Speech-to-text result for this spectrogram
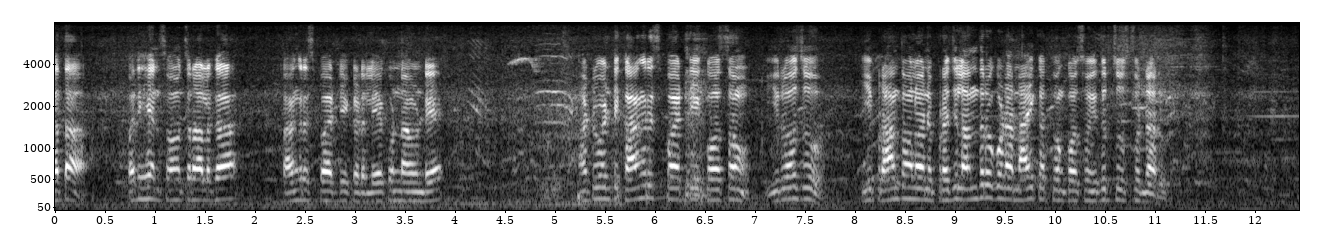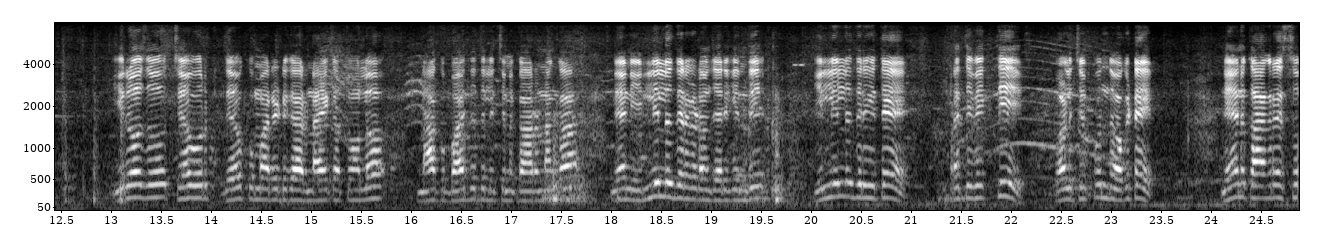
గత పదిహేను సంవత్సరాలుగా కాంగ్రెస్ పార్టీ ఇక్కడ లేకుండా ఉండే. అటువంటి కాంగ్రెస్ పార్టీ కోసం ఈరోజు ఈ ప్రాంతంలోని ప్రజలందరూ కూడా నాయకత్వం కోసం ఎదురు చూస్తున్నారు. ఈరోజు చేవూరు దేవకుమార్ రెడ్డి గారి నాయకత్వంలో నాకు బాధ్యతలు ఇచ్చిన కారణంగా నేను ఇల్లు తిరగడం జరిగింది. ఇల్లు తిరిగితే ప్రతి వ్యక్తి వాళ్ళు చెప్పింది ఒకటే. నేను కాంగ్రెస్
